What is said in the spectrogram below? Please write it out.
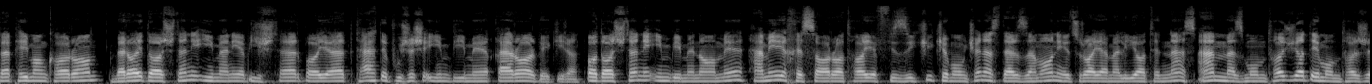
و پیمانکاران برای داشتن ایمنی بیشتر باید تحت پوشش این بیمه قرار بگیرند. با داشتن این بیمه نامه همه خسارات های فیزیکی که ممکن است در زمان اجرای عملیات نصب ام از مونتاژ یا دمونتاژ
